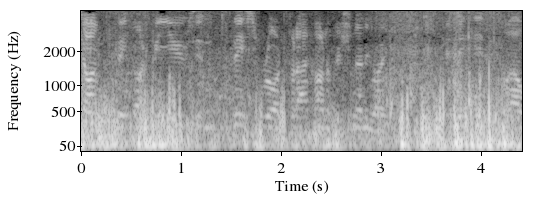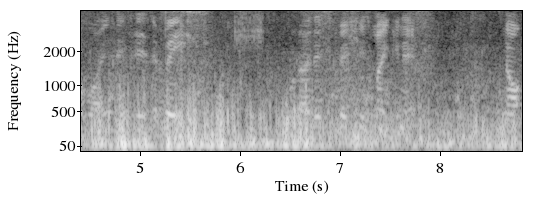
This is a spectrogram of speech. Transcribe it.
don't think I'd be using this rod for that kind of fishing anyway. Because it is a 12 weight and it is a beast. Although this fish is making it not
